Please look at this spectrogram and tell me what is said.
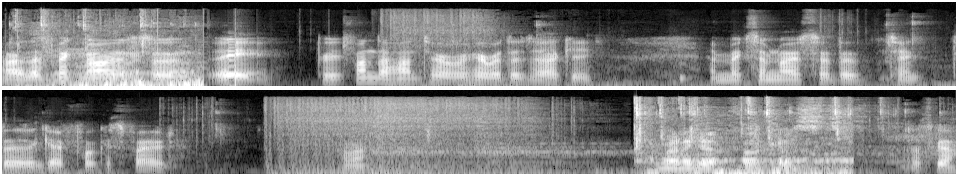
Alright, let's make noise so hey, please fund the hunter over here with the jockey. And make some noise so the tank doesn't get focus fired. Come on, I'm gonna get focused. let's go.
